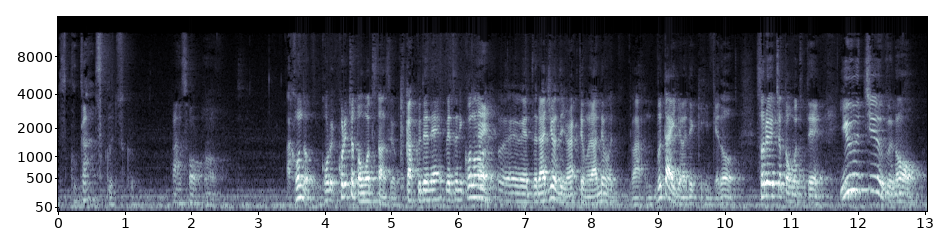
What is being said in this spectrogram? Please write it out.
つくか？つくつく。あそあ今度これこれちょっと思ってたんですよ。企画でね。別にこの、はい。えーっとラジオでじゃなくても何でも、まあ、舞台ではできひんけどそれちょっと思ってて YouTube の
